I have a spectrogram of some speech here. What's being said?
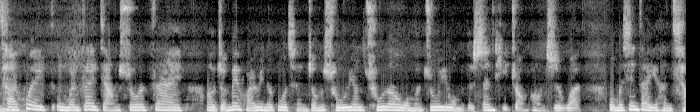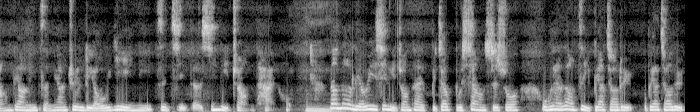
才会我们在讲说在，在呃准备怀孕的过程中，除了除了我们注意我们的身体状况之外，我们现在也很强调你怎么样去留意你自己的心理状态。嗯，那那个留意心理状态比较不像是说，我不要让自己不要焦虑，我不要焦虑，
